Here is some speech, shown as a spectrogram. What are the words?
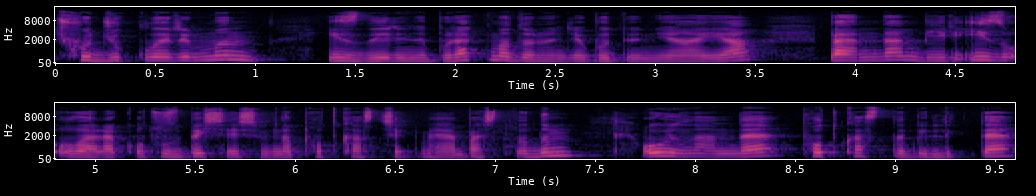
çocuklarımın izlerini bırakmadan önce bu dünyaya benden bir iz olarak 35 yaşımda podcast çekmeye başladım. O yüzden de podcastla birlikte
